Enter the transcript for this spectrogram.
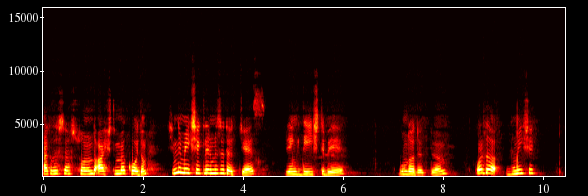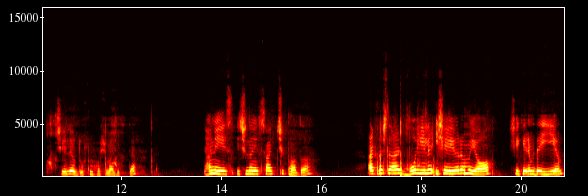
Arkadaşlar sonunda açtım ve koydum. Şimdi milkshake'lerimizi dökeceğiz. Rengi değişti bir. Bunu da döktüm. Bu arada bu milkshake şeyler dursun hoşuma gitti. Hani içinden insan çıkmadı. Arkadaşlar bu hile işe yaramıyor. Şekerimi de yiyeyim.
